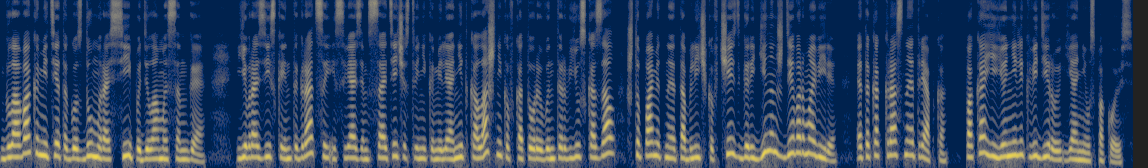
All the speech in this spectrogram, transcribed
Глава Комитета Госдумы России по делам СНГ, евразийской интеграции и связям с соотечественниками Леонид Калашников, который в интервью сказал, что памятная табличка в честь Горигина Нжде в Армавире – это как красная тряпка, пока ее не ликвидирую, я не успокоюсь.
